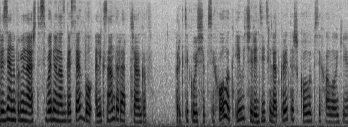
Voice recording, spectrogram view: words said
Друзья, напоминаю, что сегодня у нас в гостях был Александр Арчагов, практикующий психолог и учредитель открытой школы психологии.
